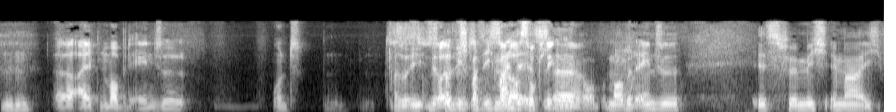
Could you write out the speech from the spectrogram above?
Mhm. äh, alten Morbid Angel und Also ich, was, ich, was ich meinte so ist, klingen, äh, ja. Morbid Angel ist für mich immer, ich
